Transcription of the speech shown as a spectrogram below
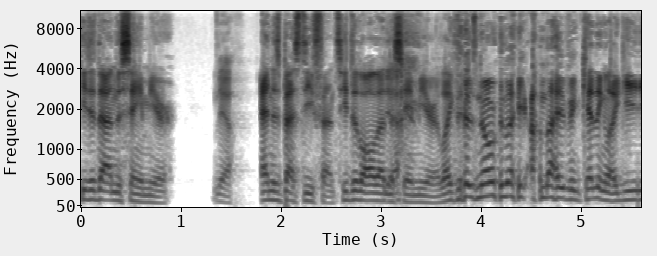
He did that in the same year, Yeah, and his best defense. He did all that in Yeah. the same year. Like there's no like I'm not even kidding. Like he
